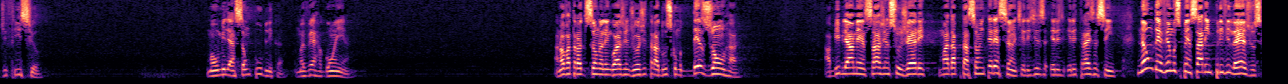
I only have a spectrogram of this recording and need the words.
difícil. Uma humilhação pública, uma vergonha. A nova tradução na linguagem de hoje traduz como desonra, a Bíblia, a mensagem, sugere uma adaptação interessante. Ele, diz, ele, ele traz assim: Não devemos pensar em privilégios,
